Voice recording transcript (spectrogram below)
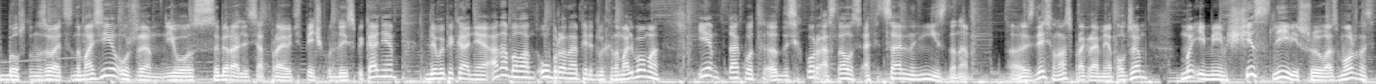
был, что называется, на мази, уже его собирались отправить в печку для испекания, для выпекания, она была убрана перед выходом альбома и так вот э, до сих пор осталась официально не издана. Э, здесь у нас в программе Apple Jam мы имеем счастливейшую возможность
